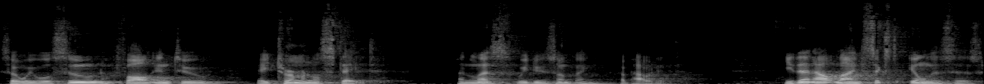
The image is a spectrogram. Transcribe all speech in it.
So we will soon fall into a terminal state unless we do something about it. He then outlined six illnesses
